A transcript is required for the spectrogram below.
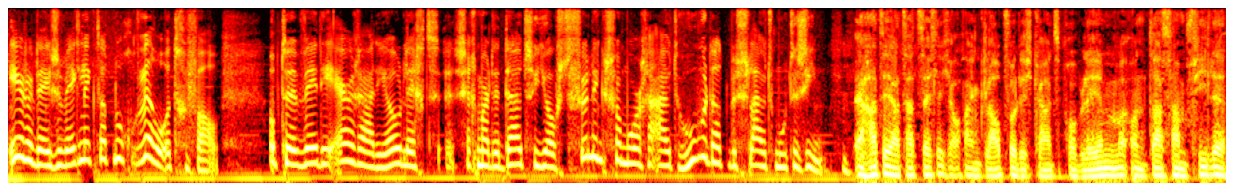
Eerder deze week leek dat nog wel het geval. Op de WDR-radio legt eh, zeg maar, de Duitse Joost Vullings vanmorgen uit... hoe we dat besluit moeten zien. Er hatte ja tatsächlich auch ein Glaubwürdigkeitsproblem. Und das haben viele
